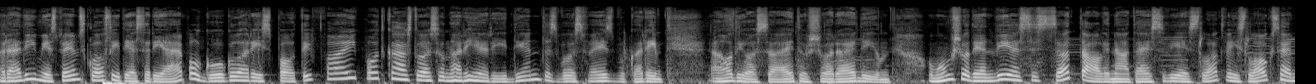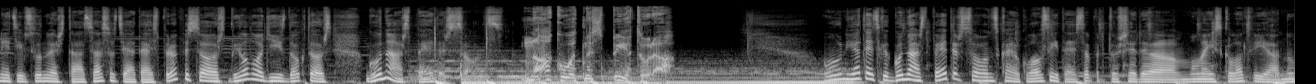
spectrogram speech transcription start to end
Redzējumu iespējams klausīties arī Apple, Google, arī Spotify podkāstos un arī rītdien tas būs Facebook arī audio saitu šo raidījumu. Un mums šodien viesis attālinātais viesis Latvijas lauksaimniecības universitātes asociētais profesors, bioloģijas doktors Gunārs Pētersons. Nākotnes pieturā. Un jāteic, ka Gunārs Petersons, kā jau klausītājs sapratuši, ir, man liekas, ka Latvijā, nu,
